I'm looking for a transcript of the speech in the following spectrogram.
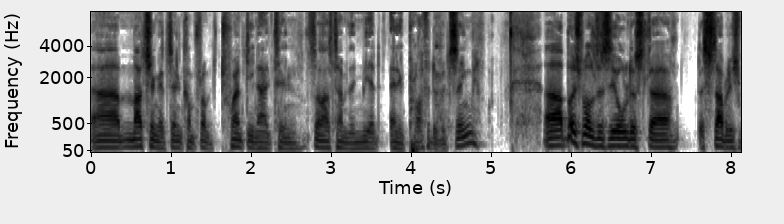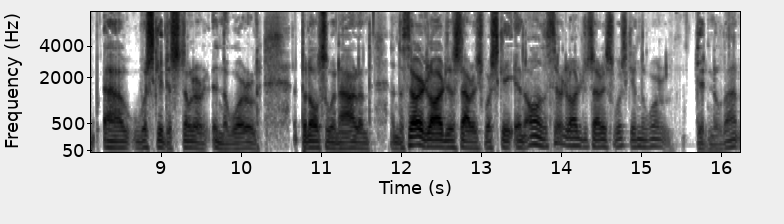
uh, matching its income from 2019. It's the last time they made any profit, it would seem. Uh, Bushmills is the oldest uh, established uh, whisky distiller in the world, but also in Ireland, and the third largest Irish whiskey in oh, the third largest Irish whisky in the world. Didn't know that.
